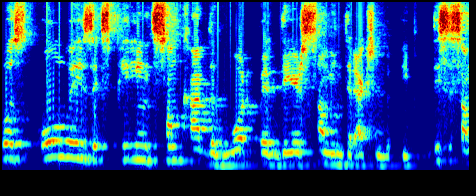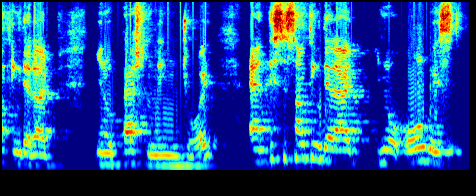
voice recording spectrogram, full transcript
was always experiencing some kind of work where there's some interaction with people. This is something that I, you know, passionately enjoy, and this is something that I, you know, always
